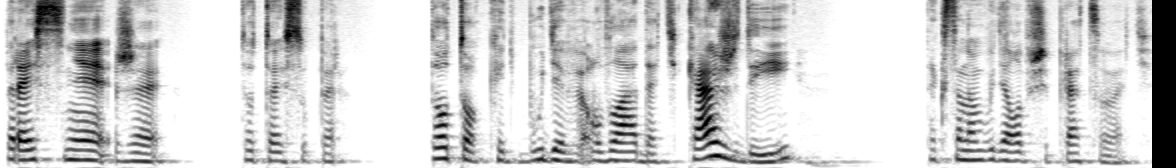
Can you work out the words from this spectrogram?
presne, že toto je super. Toto, keď bude ovládať každý, tak sa nám bude lepšie pracovať.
